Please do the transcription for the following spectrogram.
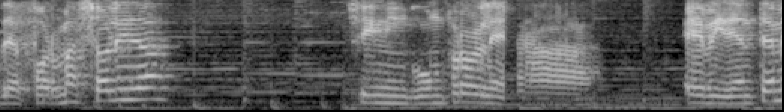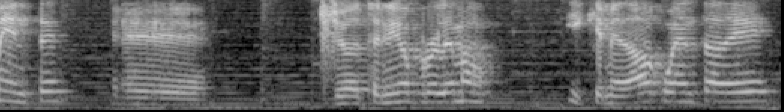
de forma sólida, sin ningún problema. Evidentemente, eh, yo he tenido problemas y que me he dado cuenta de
